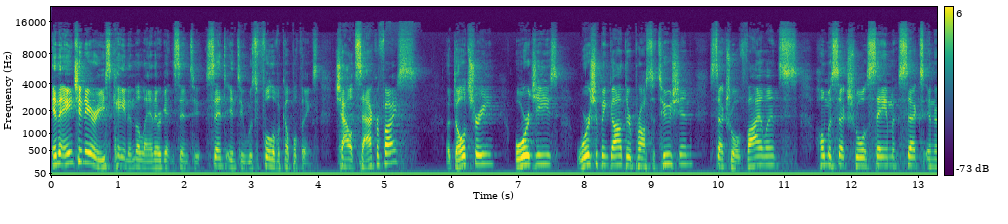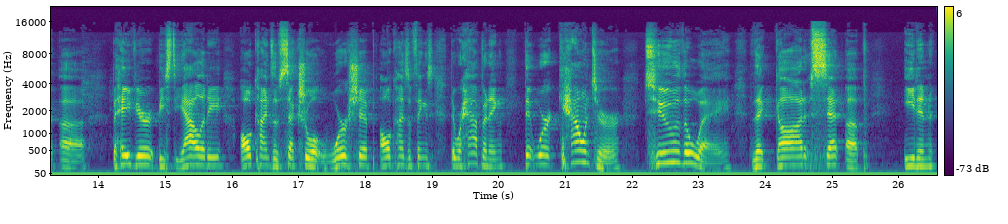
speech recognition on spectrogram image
In the ancient Near East, Canaan, the land they were getting sent, to, sent into, was full of a couple things child sacrifice, adultery, orgies, worshiping God through prostitution, sexual violence, homosexual, same sex uh, behavior, bestiality, all kinds of sexual worship, all kinds of things that were happening that were counter to the way that God set up Eden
